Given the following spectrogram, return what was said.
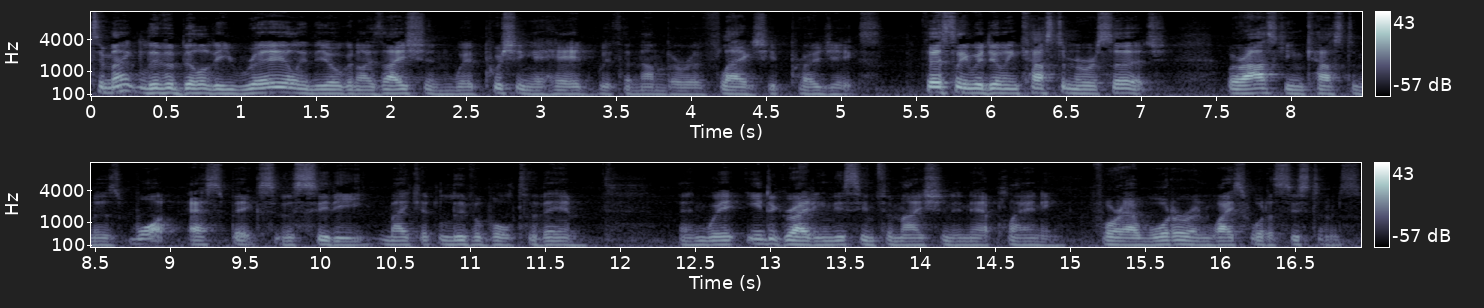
To make livability real in the organisation, we're pushing ahead with a number of flagship projects. Firstly, we're doing customer research. We're asking customers what aspects of a city make it livable to them, and we're integrating this information in our planning for our water and wastewater systems.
